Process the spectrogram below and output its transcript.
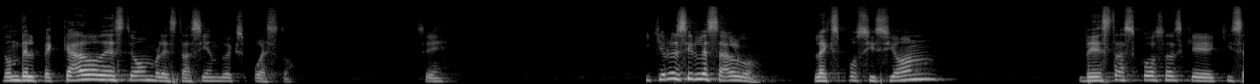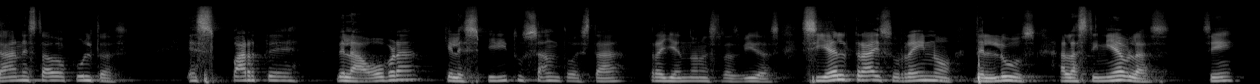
donde el pecado de este hombre está siendo expuesto. ¿Sí? Y quiero decirles algo, la exposición de estas cosas que quizá han estado ocultas es parte de la obra que el Espíritu Santo está trayendo a nuestras vidas. Si Él trae su reino de luz a las tinieblas, ¿sí?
